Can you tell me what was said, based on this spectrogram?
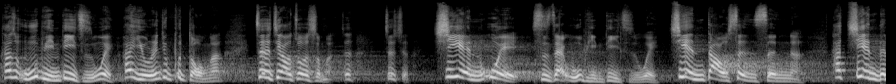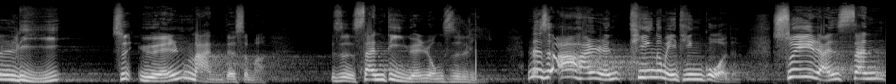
他是五品弟子位，他有人就不懂啊，这叫做什么？这这是见位是在五品弟子位，见道甚深呢。他见的理是圆满的什么？是三地圆融之理，那是阿含人听都没听过的。虽然三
